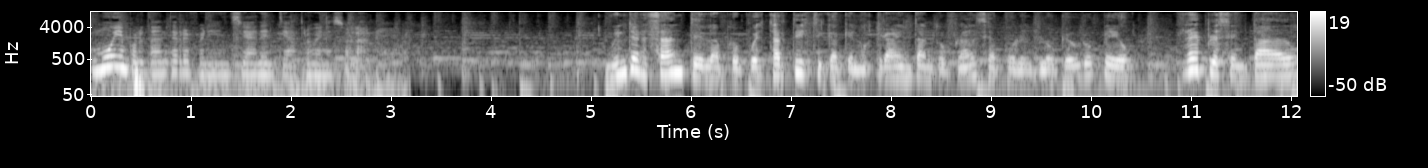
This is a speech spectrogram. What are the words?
muy importante referencia del teatro venezolano. Muy interesante la propuesta artística que nos traen tanto Francia por el bloque europeo, representado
